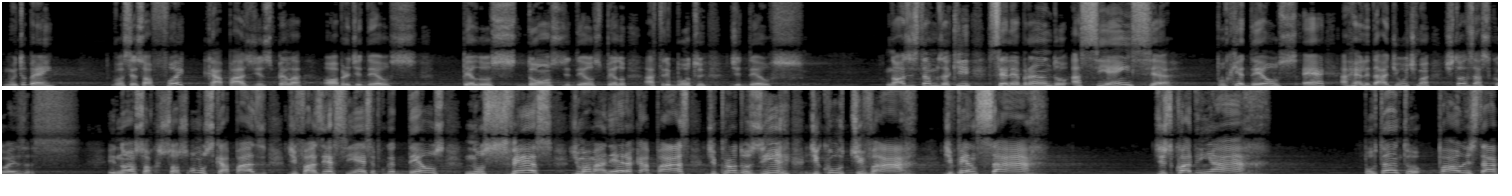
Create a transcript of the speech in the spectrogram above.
Muito bem, você só foi capaz disso pela obra de Deus, pelos dons de Deus, pelo atributo de Deus. Nós estamos aqui celebrando a ciência, porque Deus é a realidade última de todas as coisas. E nós só, só, somos capazes de fazer ciência porque Deus nos fez de uma maneira capaz de produzir, de cultivar, de pensar, de esquadrinhar. Portanto, Paulo está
